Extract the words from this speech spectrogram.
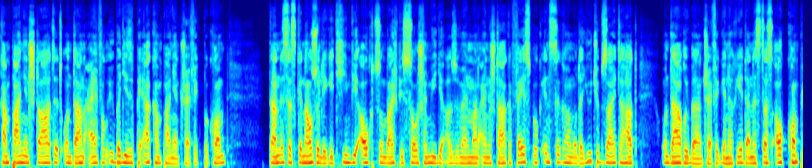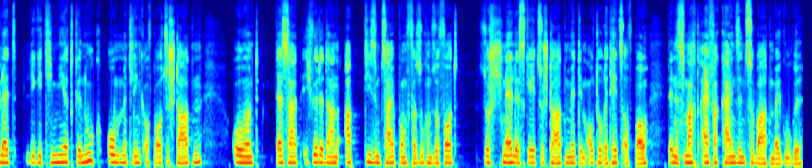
Kampagnen startet und dann einfach über diese PR-Kampagnen Traffic bekommt, dann ist das genauso legitim wie auch zum Beispiel Social Media. Also wenn man eine starke Facebook, Instagram oder YouTube-Seite hat und darüber dann Traffic generiert, dann ist das auch komplett legitimiert genug, um mit Linkaufbau zu starten. Und Deshalb, ich würde dann ab diesem Zeitpunkt versuchen, sofort so schnell es geht zu starten mit dem Autoritätsaufbau, denn es macht einfach keinen Sinn zu warten bei Google.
